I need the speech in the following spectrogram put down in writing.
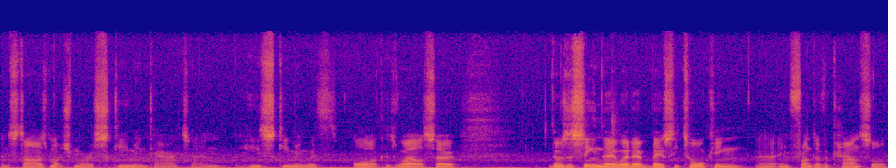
and Stahl is much more a scheming character and he's scheming with Orlock as well so there was a scene there where they're basically talking uh, in front of a council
